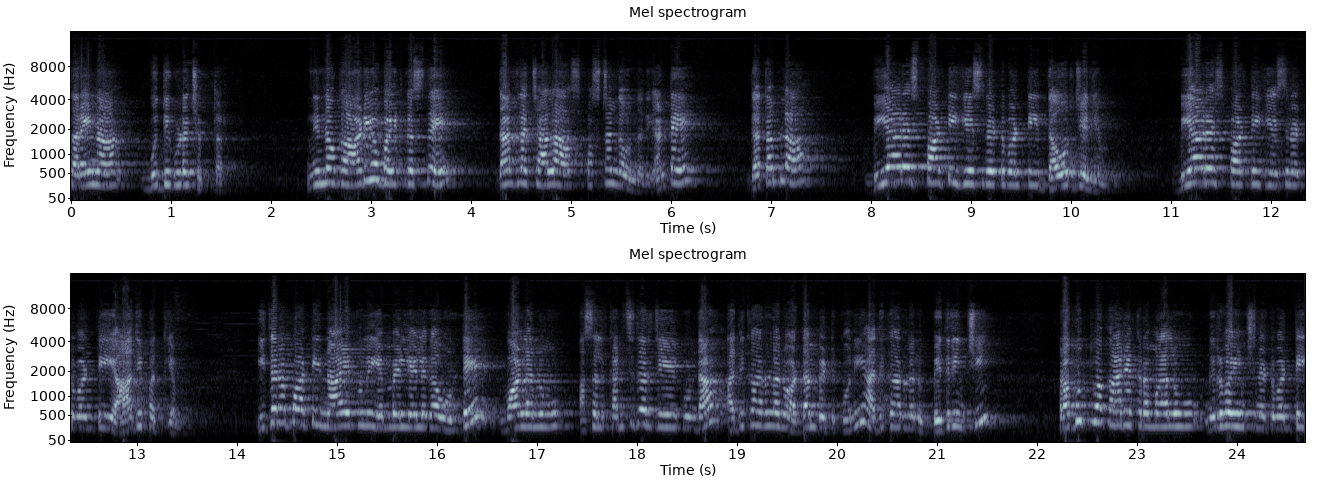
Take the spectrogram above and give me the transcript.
సరైన బుద్ధి కూడా చెప్తారు. నిన్న ఒక ఆడియో బయటకు వస్తే దాంట్లో చాలా స్పష్టంగా ఉన్నది. అంటే గతంలో బీఆర్ఎస్ పార్టీ చేసినటువంటి దౌర్జన్యం బీఆర్ఎస్ పార్టీ చేసినటువంటి ఆధిపత్యం ఇతర పార్టీ నాయకులు ఎమ్మెల్యేలుగా ఉంటే వాళ్ళను అసలు కన్సిడర్ చేయకుండా అధికారులను అడ్డం పెట్టుకొని అధికారులను బెదిరించి ప్రభుత్వ కార్యక్రమాలు నిర్వహించినటువంటి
